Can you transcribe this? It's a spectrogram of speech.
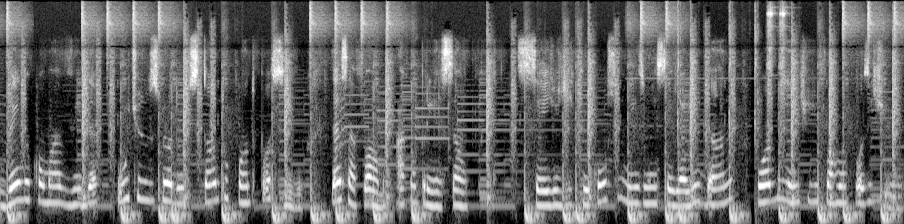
vendo como a vida útil dos produtos tanto quanto possível. Dessa forma, a compreensão seja de que o consumismo esteja ajudando o ambiente de forma positiva.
